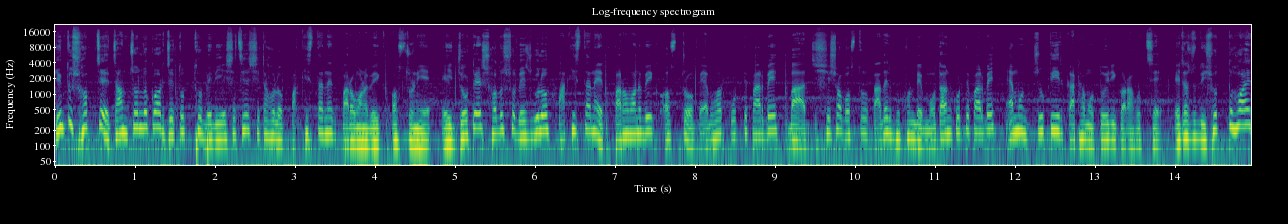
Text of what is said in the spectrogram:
কিন্তু সবচেয়ে চাঞ্চল্যকর যে তথ্য বেরিয়ে এসেছে সেটা হলো পাকিস্তানের পারমাণবিক অস্ত্র নিয়ে। এই জোটের সদস্য দেশগুলো পাকিস্তানের পারমাণবিক অস্ত্র ব্যবহার করতে পারবে বা সেসব অস্ত্র তাদের ভূখণ্ডে মোতায়েন করতে পারবে এমন চুক্তির কাঠামো তৈরি করা হচ্ছে। এটা যদি সত্য হয়,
